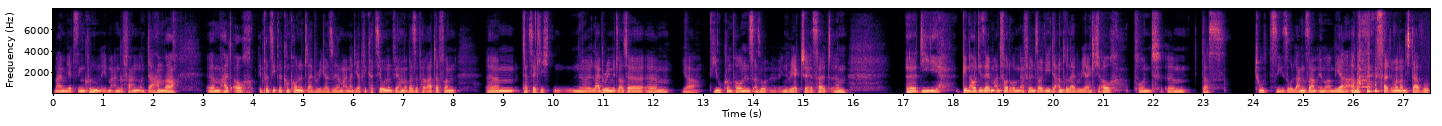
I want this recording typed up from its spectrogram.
meinem jetzigen Kunden eben angefangen. Und da haben wir ähm, halt auch im Prinzip eine Component Library. Also wir haben einmal die Applikation und wir haben aber separat davon ähm, tatsächlich eine Library mit lauter ähm, ja, View Components, also in React.js halt ähm, äh, die genau dieselben Anforderungen erfüllen soll wie der andere Library eigentlich auch. Und ähm, das tut sie so langsam immer mehr, aber ist halt immer noch nicht da, wo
